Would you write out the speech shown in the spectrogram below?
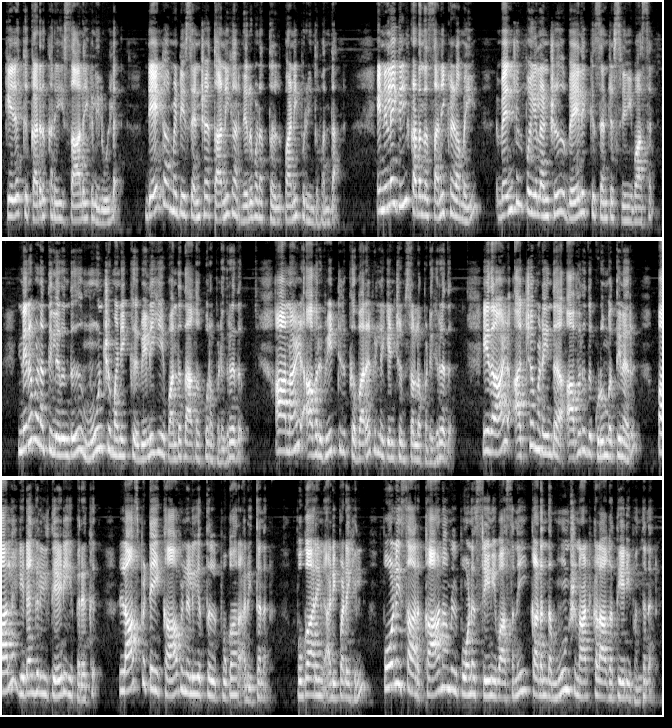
கிழக்கு கடற்கரை சாலைகளில் உள்ள டேட்டா மெட்டிஸ் என்ற தனியார் நிறுவனத்தில் பணிபுரிந்து வந்தார். இந்நிலையில் கடந்த சனிக்கிழமை வெஞ்சல் புயல் அன்று வேலைக்கு சென்ற ஸ்ரீனிவாசன் நிறுவனத்திலிருந்து மூன்று மணிக்கு வெளியே வந்ததாக கூறப்படுகிறது. ஆனால் அவர் வீட்டிற்கு வரவில்லை என்றும் சொல்லப்படுகிறது. இதனால் அச்சமடைந்த அவரது குடும்பத்தினர் பல இடங்களில் தேடிய பிறகு லாஸ்பேட்டை காவல் நிலையத்தில் புகார் அளித்தனர். புகாரின் அடிப்படையில் போலீசார் காணாமல் போன ஸ்ரீனிவாசனை கடந்த மூன்று நாட்களாக தேடி வந்தனர்.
